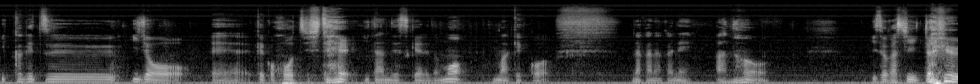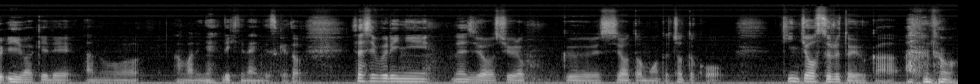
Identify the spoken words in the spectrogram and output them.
1ヶ月以上えー、結構放置していたんですけれども、まあ結構、なかなかね、あの、忙しいという言い訳で、あの、あまりね、できてないんですけど、久しぶりにラジオを収録しようと思うと、ちょっとこう、緊張するというか、あの、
